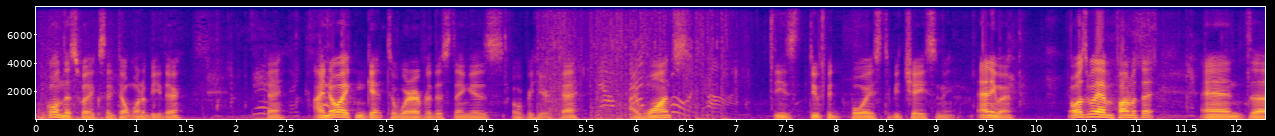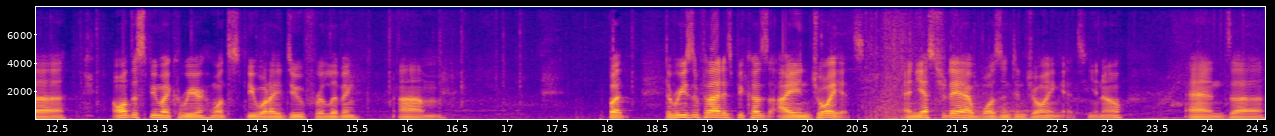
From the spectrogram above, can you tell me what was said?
I'm going this way because I don't want to be there. Okay, I know I can get to wherever this thing is over here. Okay, I want these stupid boys to be chasing me. Anyway, I wasn't really having fun with it, and. Uh, I want this to be my career. I want this to be what I do for a living. Um, but the reason for that is because I enjoy it. And yesterday I wasn't enjoying it, you know? And uh,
